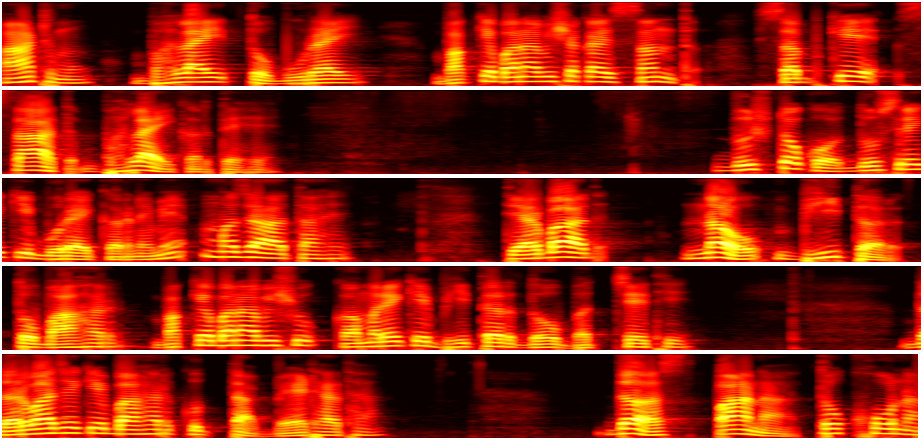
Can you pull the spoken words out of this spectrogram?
आठमू भलाई तो बुराई वाक्य बनावी शकाय संत सबके साथ भलाई करते हैं दुष्टों को दूसरे की बुराई करने में मजा आता है ત્યારબાદ નવ ભીતર તો બહાર વાક્ય બનાવીશું કમરે કે ભીતર દો બચ્ચે થી दरवाजे के बाहर कुत्ता बैठा था दस पाना तो खोना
